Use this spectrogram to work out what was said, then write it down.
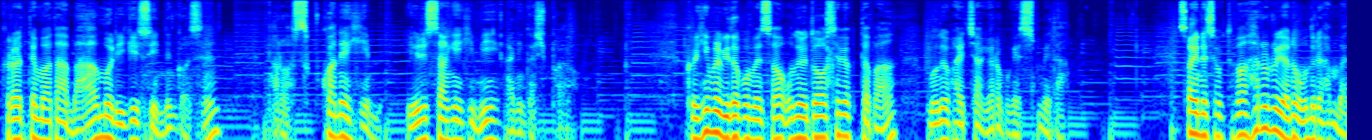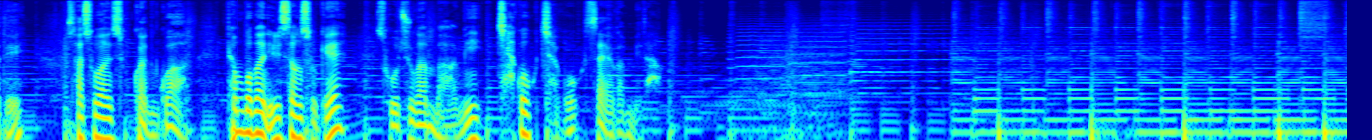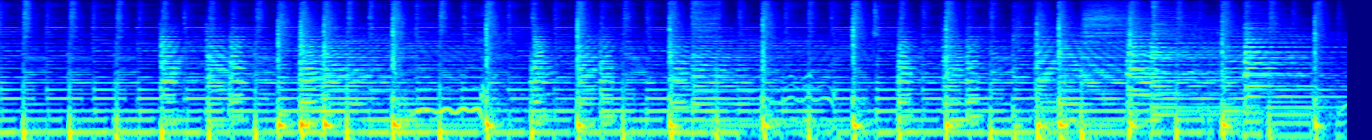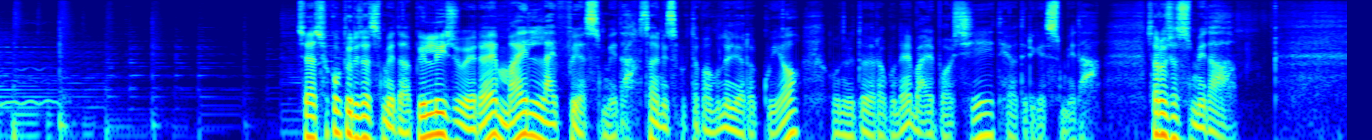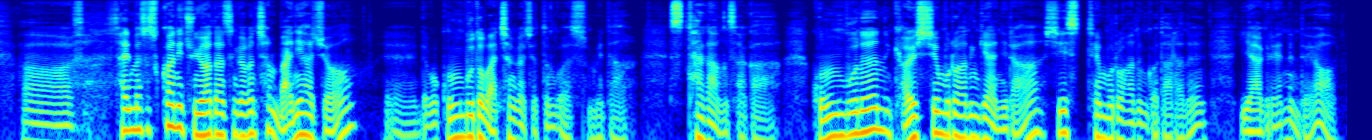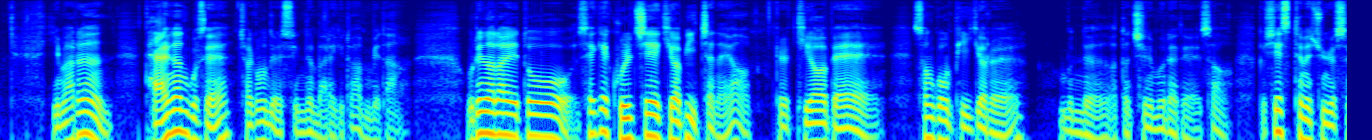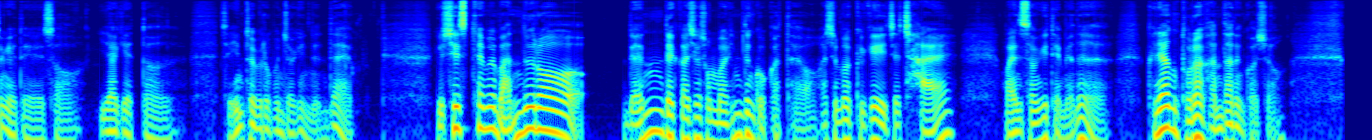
그럴 때마다 마음을 이길 수 있는 것은 바로 습관의 힘, 일상의 힘이 아닌가 싶어요. 그 힘을 믿어보면서 오늘도 새벽다방 문을 활짝 열어보겠습니다. 서인의 새벽다방 하루를 여는 오늘의 한마디 사소한 습관과 평범한 일상 속에 소중한 마음이 차곡차곡 쌓여갑니다. 자, 첫 곡 들으셨습니다. 빌리 주엘의 My Life였습니다. 서인의 수북다방 문을 열었고요. 오늘도 여러분의 말벗이 되어드리겠습니다. 잘 오셨습니다. 어, 살면서 습관이 중요하다는 생각은 참 많이 하죠. 예, 근데 뭐 공부도 마찬가지였던 것 같습니다. 스타 강사가 공부는 결심으로 하는 게 아니라 시스템으로 하는 거다라는 이야기를 했는데요. 이 말은 다양한 곳에 적용될 수 있는 말이기도 합니다. 우리나라에도 세계 굴지의 기업이 있잖아요. 그 기업의 성공 비결을 묻는 어떤 질문에 대해서 그 시스템의 중요성에 대해서 이야기했던 제 인터뷰를 본 적이 있는데 그 시스템을 만들어 내는 데까지가 정말 힘든 것 같아요. 하지만 그게 이제 잘 완성이 되면은 그냥 돌아간다는 거죠.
